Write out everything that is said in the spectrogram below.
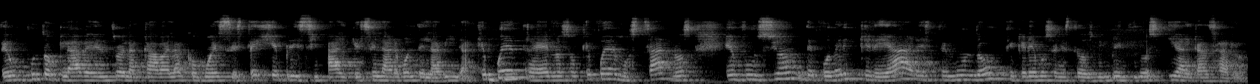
de un punto clave dentro de la cábala como es este eje principal que es el árbol de la vida. ¿Qué puede traernos o qué puede mostrarnos en función de poder crear este mundo que queremos en este 2022 y alcanzarlo?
